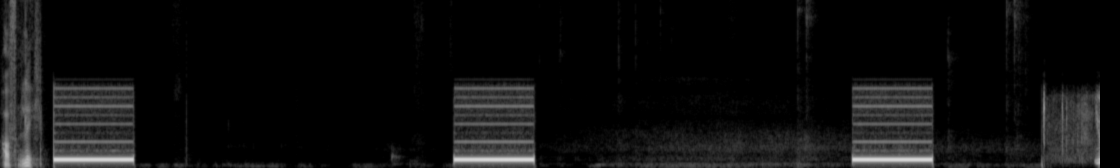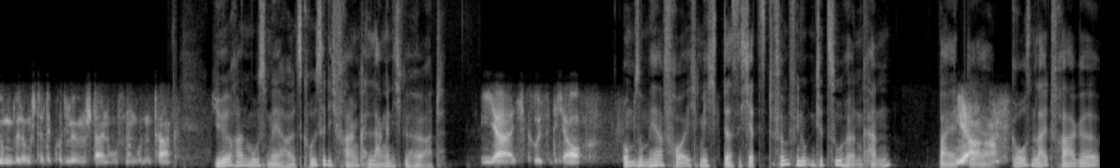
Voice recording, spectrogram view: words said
Hoffentlich. Jugendbildungsstätte Kurt Löwenstein, Hofmann, guten Tag. Jöran Moos-Mehrholz, grüße dich, Frank, lange nicht gehört. Ja, ich grüße dich auch. Umso mehr freue ich mich, dass ich jetzt fünf Minuten dir zuhören kann bei ja. der großen Leitfrage,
